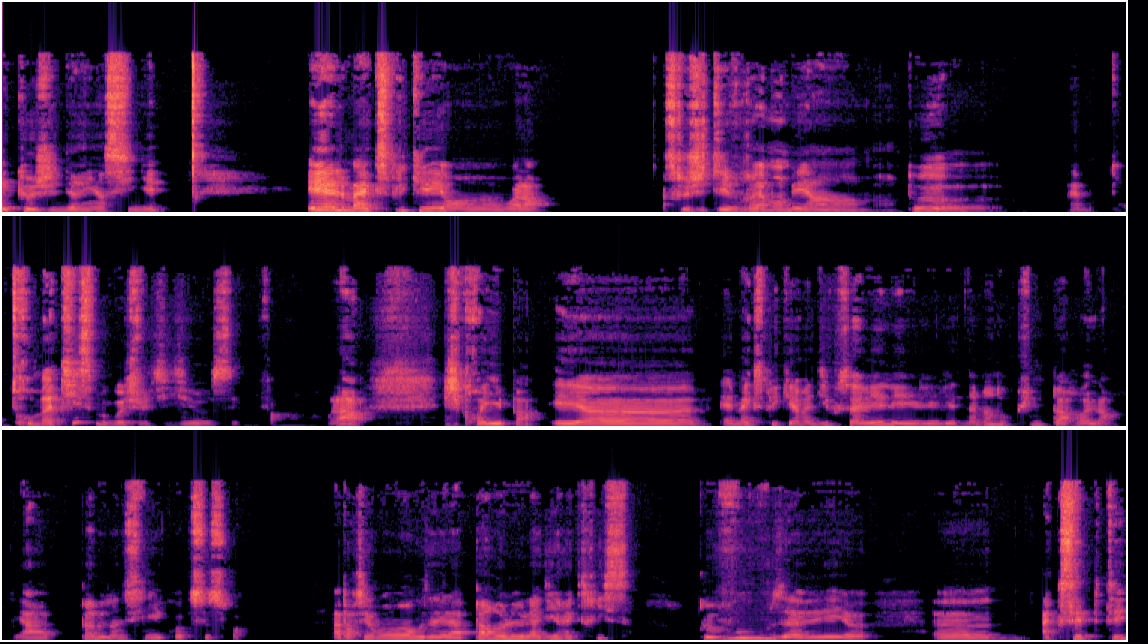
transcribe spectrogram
et que je n'ai rien signé. Et elle m'a expliqué, voilà, parce que j'étais vraiment, mais un, peu, en traumatisme, je me dis, c'est enfin, voilà, j'y croyais pas. Et euh, elle m'a expliqué, elle m'a dit, vous savez, les, Vietnamiens n'ont qu'une parole, hein. il n'y a pas besoin de signer quoi que ce soit. À partir du moment où vous avez la parole de la directrice, que vous, vous avez euh, euh, accepté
